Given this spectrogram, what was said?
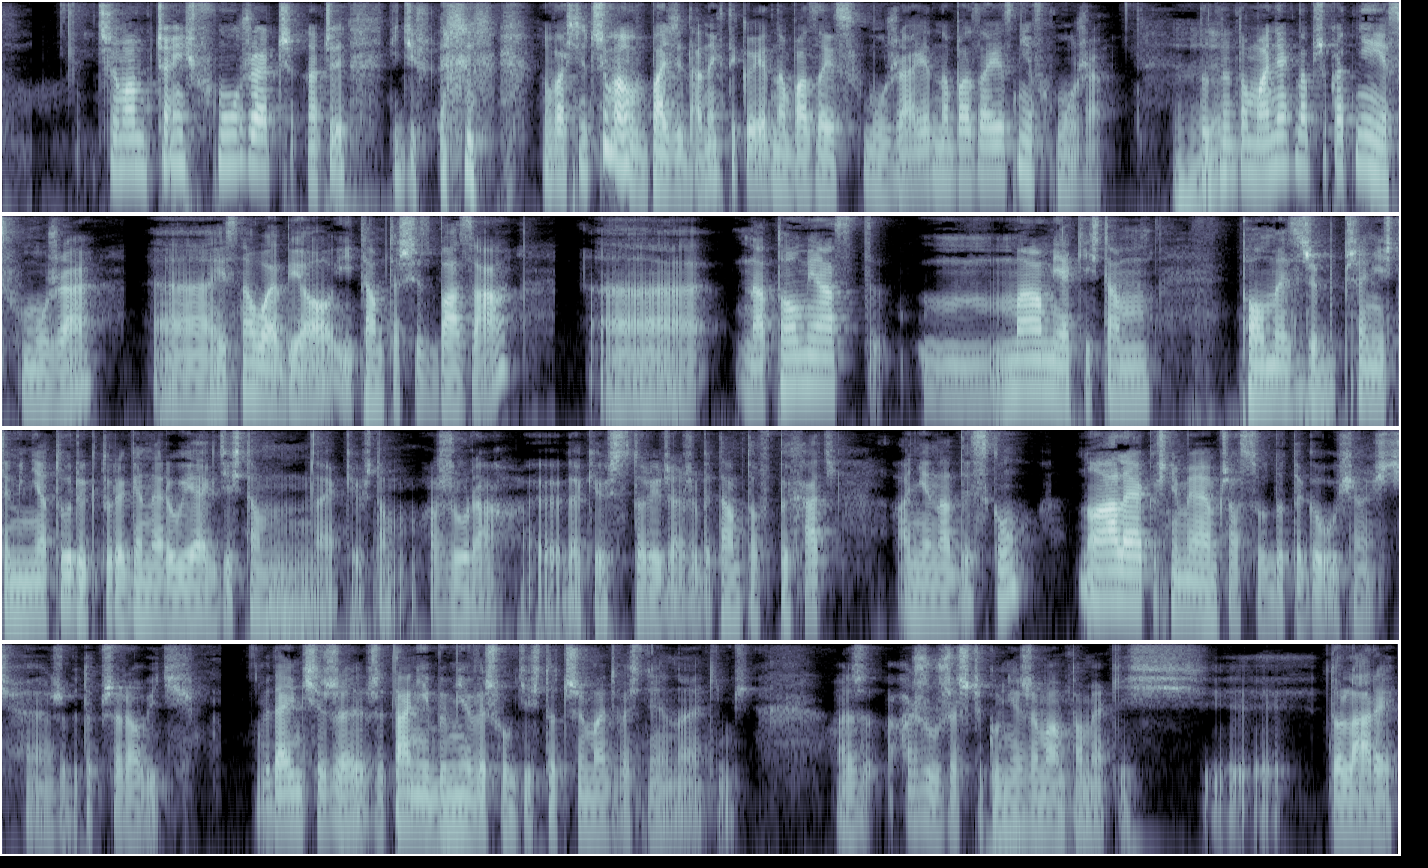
Trzymam część w chmurze, czy, znaczy, widzisz, no właśnie, trzymam w bazie danych, tylko jedna baza jest w chmurze, a jedna baza jest nie w chmurze. Mhm. Dotentomaniak na przykład nie jest w chmurze, e, jest na Webio i tam też jest baza. E, natomiast mm, mam jakiś tam pomysł, żeby przenieść te miniatury, które generuję gdzieś tam na jakiegoś tam Azura, e, do jakiegoś storage'a, żeby tam to wpychać, a nie na dysku. No ale jakoś nie miałem czasu do tego usiąść, żeby to przerobić. Wydaje mi się, że, że taniej by mnie wyszło gdzieś to trzymać właśnie na jakimś Azurze, szczególnie, że mam tam jakieś dolary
